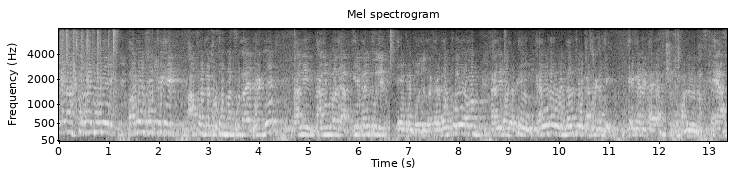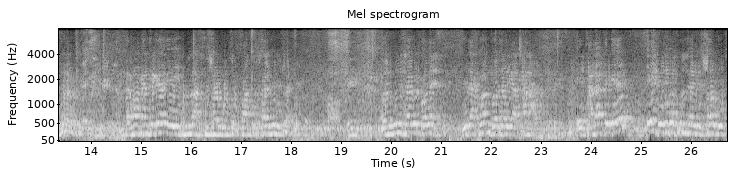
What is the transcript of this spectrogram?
এই আপনাদের প্রথম রাস্তা দাঁড়িয়ে থাকবে কালী কালীবাজার এই বেলতলির বেলতলি এবং কালীবাজার এই কাছাকাছি। এখানে এই থেকে এই হুল্লা আসতে সর্বোচ্চ পাঁচ চার সাহেবের কলেজ, যেটা এখন গজারিয়া থানা। এই থানা থেকে এই বেরিবা ফুল সর্বোচ্চ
